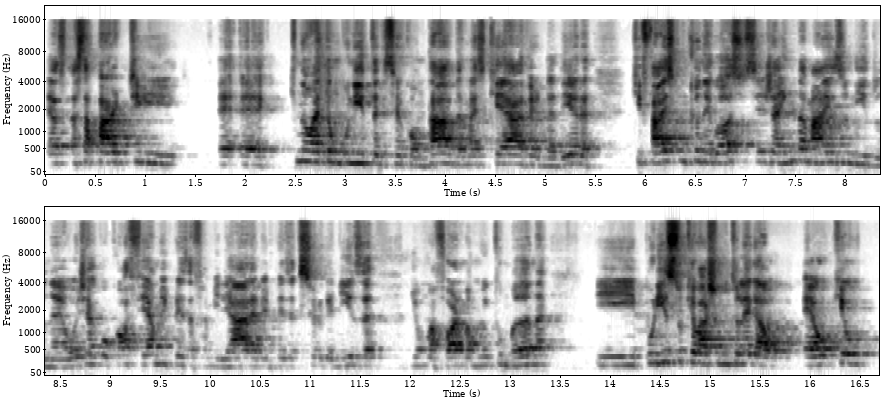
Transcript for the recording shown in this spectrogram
essa parte é, é, que não é tão bonita de ser contada, mas que é a verdadeira, que faz com que o negócio seja ainda mais unido. Né? Hoje a GoCoff é uma empresa familiar, é uma empresa que se organiza de uma forma muito humana, e por isso que eu acho muito legal. É o que eu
